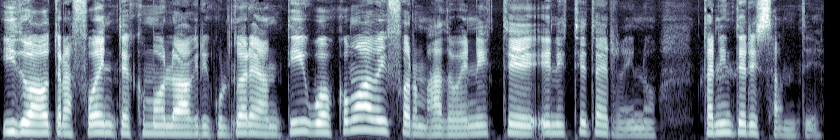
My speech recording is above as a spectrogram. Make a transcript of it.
ido a otras fuentes como los agricultores antiguos. ¿Cómo habéis formado en este, en este terreno tan interesante?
